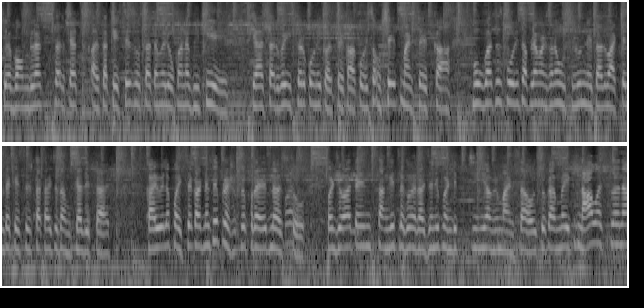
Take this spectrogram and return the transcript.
शिवाय बॉम्बलासारख्या आता केसेस होतात त्यामुळे लोकांना भीती आहे. की हा सर्व इतर कोणी करतंय का? कोणी संशयित माणसं आहेत का? मुगाचंच पोलीस आपल्या माणसांना उचलून नेतात वाटेल त्या केसेस टाकायच्या धमक्या देतात. काही वेळेला पैसे काढण्याचे प्रश प्रयत्न असतो. पण जेव्हा त्यांनी सांगितलं की रजनी पंडितची आम्ही माणसं आहोत किंवा काय मग एक नाव असलं ना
